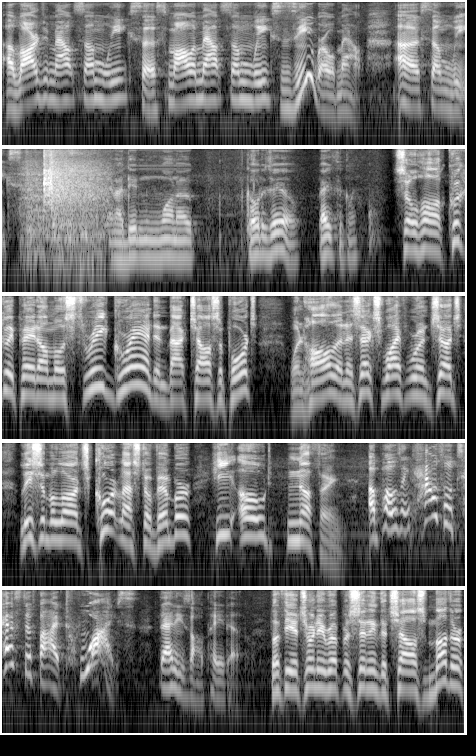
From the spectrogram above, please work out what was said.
a large amount some weeks, a small amount some weeks, zero amount uh, some weeks. And I didn't want to go to jail, basically. So Hall quickly paid almost three grand in back child support. When Hall and his ex-wife were in Judge Lisa Millard's court last November, he owed nothing. Opposing counsel testified twice that he's all paid up. But the attorney representing the child's mother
